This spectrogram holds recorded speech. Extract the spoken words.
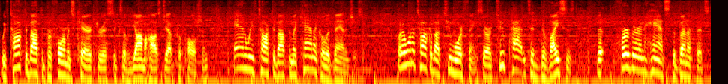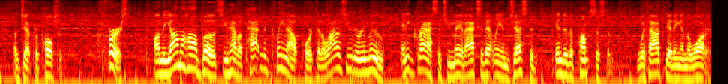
we've talked about the performance characteristics of Yamaha's jet propulsion, and we've talked about the mechanical advantages. But I want to talk about two more things. There are two patented devices that further enhance the benefits of jet propulsion. First, on the Yamaha boats, you have a patented cleanout port that allows you to remove any grass that you may have accidentally ingested into the pump system without getting in the water.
